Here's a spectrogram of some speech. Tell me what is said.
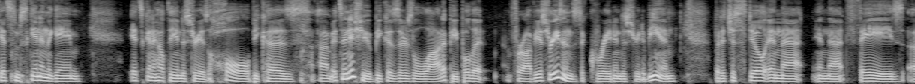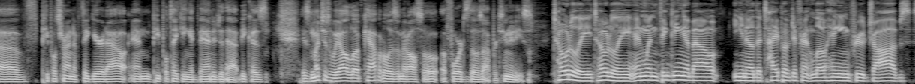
get some skin in the game. It's going to help the industry as a whole because um, it's an issue because there's a lot of people that, for obvious reasons, it's a great industry to be in, but it's just still in that in that phase of people trying to figure it out and people taking advantage of that because as much as we all love capitalism, it also affords those opportunities. Totally, totally. And when thinking about, you know, the type of different low hanging fruit jobs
